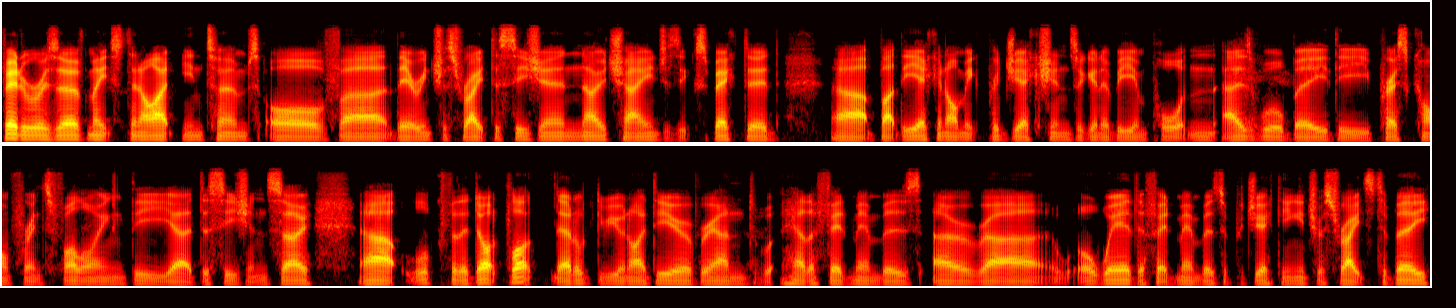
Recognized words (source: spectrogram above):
Federal Reserve meets tonight in terms of uh, their interest rate decision. No change is expected. Uh, but the economic projections are going to be important, as will be the press conference following the uh, decision. So uh, look for the dot plot. That'll give you an idea of around how the Fed members are, uh, or where the Fed members are projecting interest rates to be,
